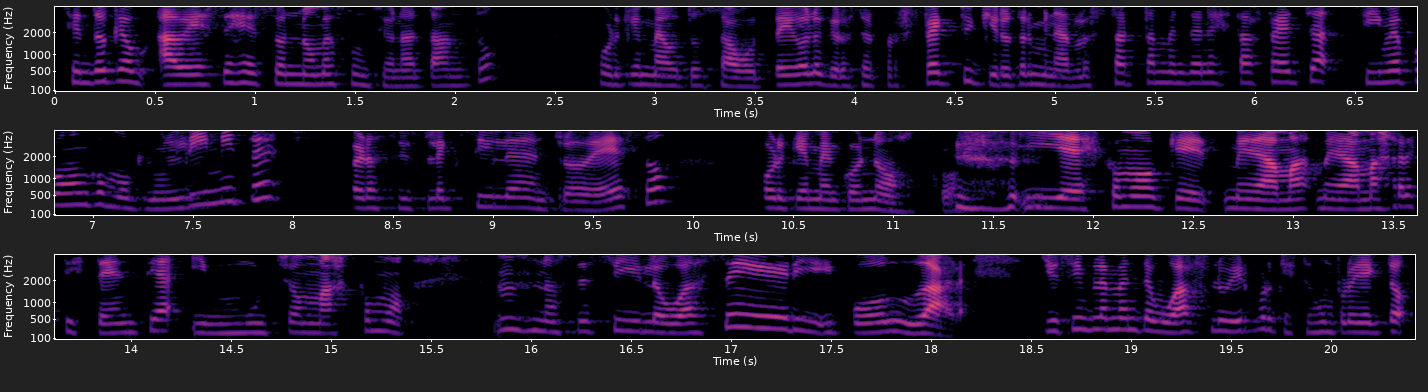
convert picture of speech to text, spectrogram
siento que a veces eso no me funciona tanto porque me autosaboteo, lo quiero hacer perfecto y quiero terminarlo exactamente en esta fecha. Sí me pongo como que un límite, pero soy flexible dentro de eso porque me conozco. Y es como que me da más, me da más resistencia y mucho más como, "Mm, no sé si lo voy a hacer y, y puedo dudar. Yo simplemente voy a fluir porque este es un proyecto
